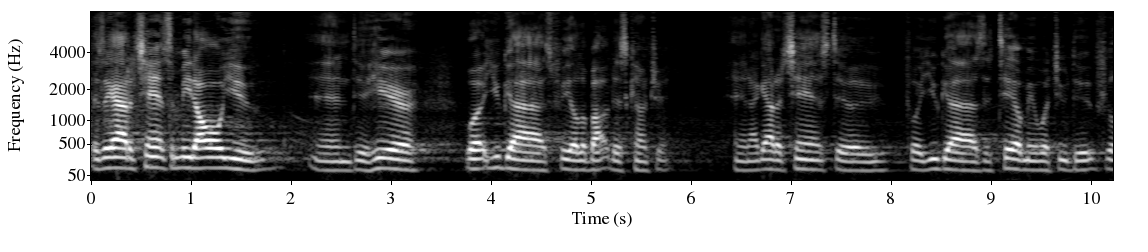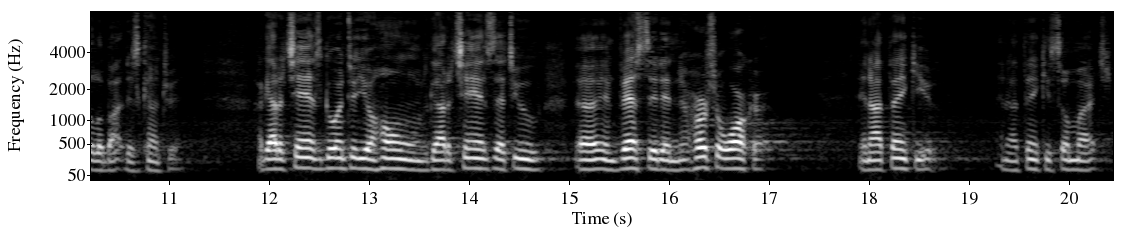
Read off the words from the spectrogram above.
is I got a chance to meet all you and to hear what you guys feel about this country. And I got a chance to, for you guys to tell me what you do feel about this country. I got a chance to go into your homes, got a chance that you uh, invested in Herschel Walker. And I thank you. And I thank you so much.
